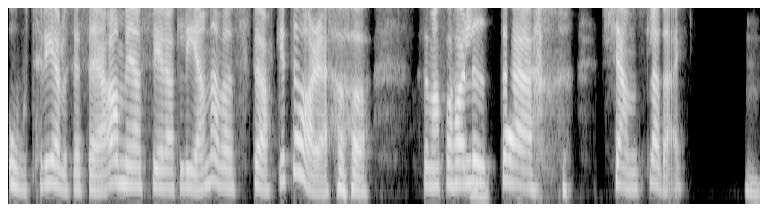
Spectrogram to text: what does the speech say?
otrevligt Jag säger, ja men jag ser att Lena, vad stökigt du har det. så man får ha lite känsla där. Mm.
